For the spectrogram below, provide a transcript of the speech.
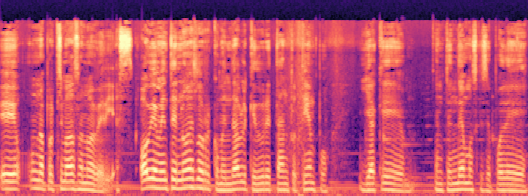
Eh, un aproximado son nueve días. Obviamente no es lo recomendable que dure tanto tiempo, ya que entendemos que se puede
